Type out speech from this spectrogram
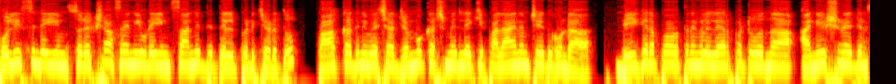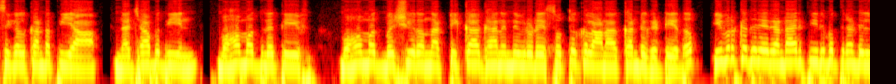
പോലീസിന്റെയും സുരക്ഷാ സേനയുടെയും സാന്നിധ്യത്തിൽ പിടിച്ചെടുത്തു. പാക് അധിനിവേശ ജമ്മു കശ്മീരിലേക്ക് പലായനം ചെയ്തുകൊണ്ട് ഭീകരപ്രവർത്തനങ്ങളിൽ ഏർപ്പെട്ടുവെന്ന് അന്വേഷണ ഏജൻസികൾ കണ്ടെത്തിയ നജാബുദ്ദീൻ മുഹമ്മദ് ലത്തീഫ് മുഹമ്മദ് ബഷീർ എന്ന ടിക്ക ഖാൻ എന്നിവരുടെ സ്വത്തുക്കളാണ് കണ്ടുകെട്ടിയത്. ഇവർക്കെതിരെ രണ്ടായിരത്തി ഇരുപത്തിരണ്ടിൽ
